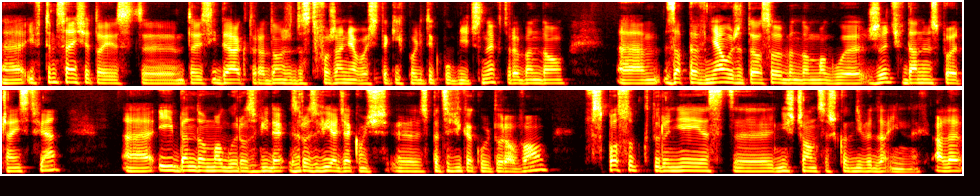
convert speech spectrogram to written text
E, I w tym sensie to jest, e, to jest idea, która dąży do stworzenia właśnie takich polityk publicznych, które będą zapewniały, że te osoby będą mogły żyć w danym społeczeństwie i będą mogły rozwijać, rozwijać jakąś specyfikę kulturową, w sposób, który nie jest e, niszczący, szkodliwy dla innych. Ale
